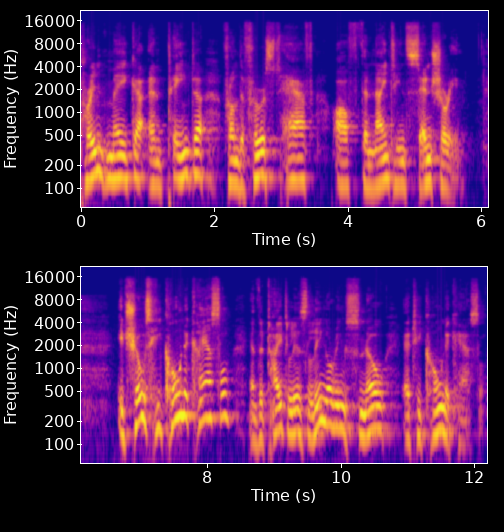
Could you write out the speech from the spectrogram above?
printmaker and painter from the first half of the 19th century. It shows Hikone Castle and the title is Lingering Snow at Hikone Castle.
